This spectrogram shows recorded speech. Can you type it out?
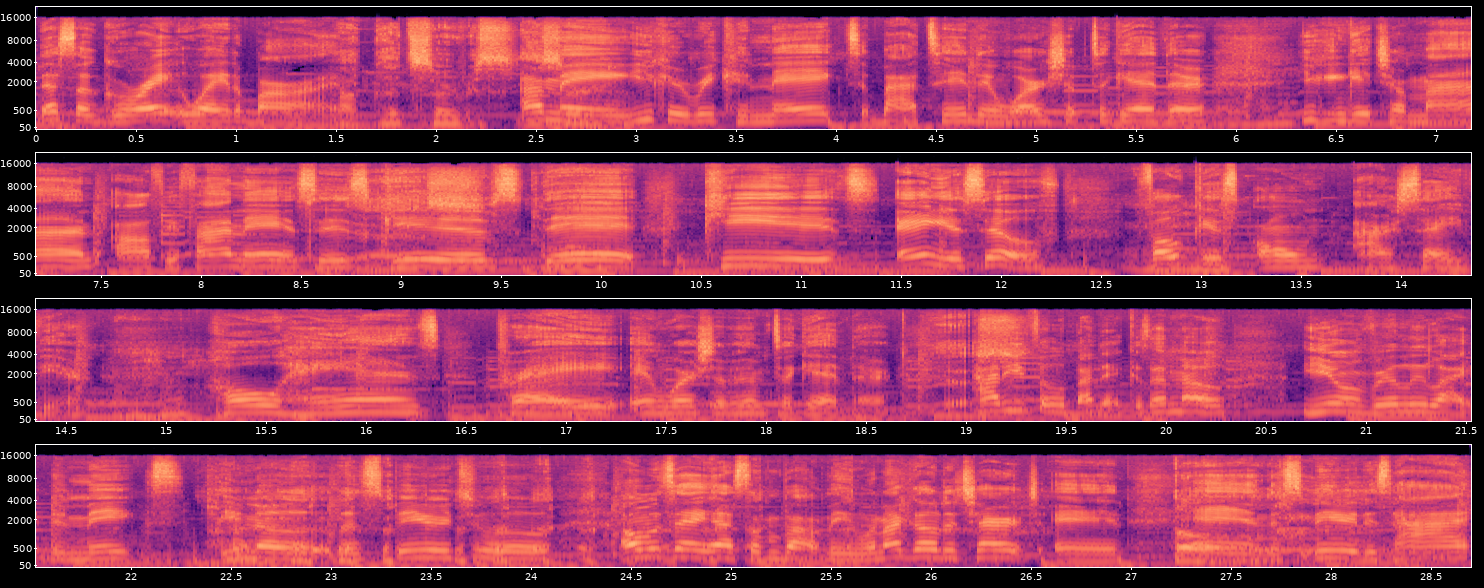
that's a great way to bond. A good service. I Yes, sir. mean, you can reconnect by attending worship together. Uh-huh. You can get your mind off your finances, Yes. gifts, Come debt, kids, and yourself. Focus on our Savior. Hold hands, pray, and worship Him together. Yes. How do you feel about that? Because I know you don't really like the mix, you know, the spiritual. I'm gonna tell you something about me. When I go to church and Oh. and the spirit is high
